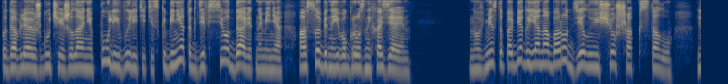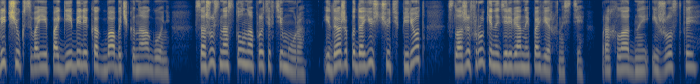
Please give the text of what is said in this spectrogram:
Подавляю жгучее желание пулей вылететь из кабинета, где все давит на меня, а особенно его грозный хозяин. Но вместо побега я, наоборот, делаю еще шаг к столу. Лечу к своей погибели, как бабочка на огонь. Сажусь на стул напротив Тимура. И даже подаюсь чуть вперед, сложив руки на деревянной поверхности, прохладной и жесткой,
